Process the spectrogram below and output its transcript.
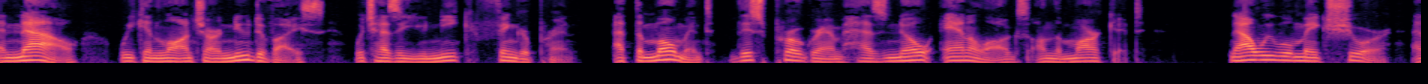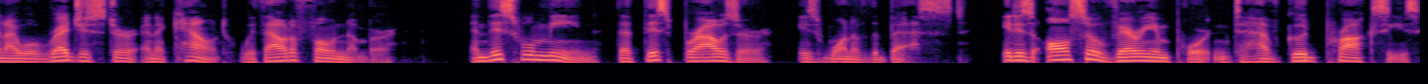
And now we can launch our new device, which has a unique fingerprint. At the moment, this program has no analogs on the market. Now we will make sure, and I will register an account without a phone number. And this will mean that this browser is one of the best. It is also very important to have good proxies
